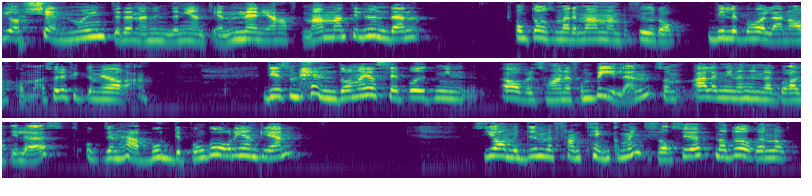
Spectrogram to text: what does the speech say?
Jag känner ju inte denna hunden egentligen. Men jag har haft mamman till hunden. Och de som hade mamman på foder ville behålla en avkomma. Så det fick de göra. Det som händer när jag släpper ut min avelshane från bilen, som alla mina hundar går alltid löst, och den här bodde på en gård egentligen. Så jag med dumme fan tänker mig inte för, så jag öppnar dörren och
